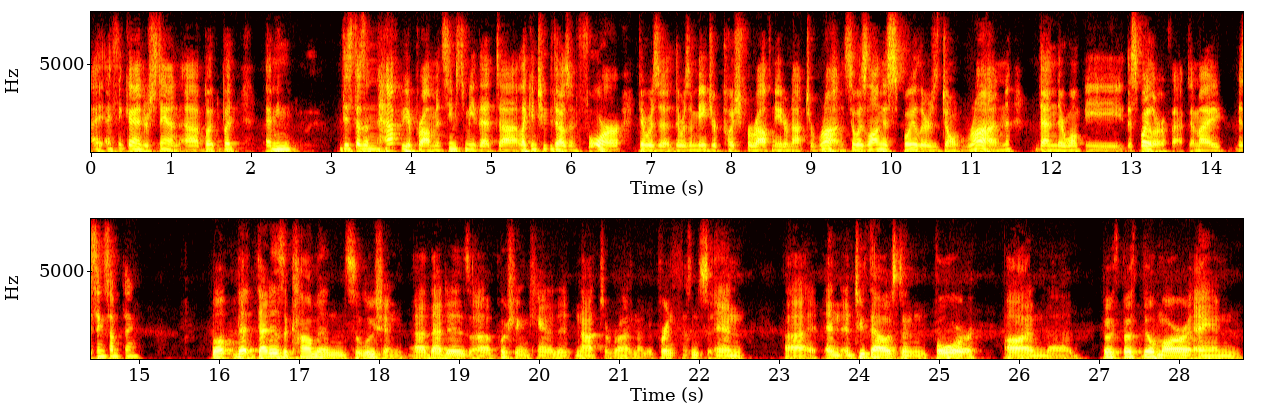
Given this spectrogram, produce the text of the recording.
I, I think I understand, uh, but but I mean this doesn't have to be a problem. It seems to me that, uh, like in 2004, there was a there was a major push for Ralph Nader not to run. So as long as spoilers don't run, then there won't be the spoiler effect. Am I missing something? Well, that that is a common solution. Uh, that is uh, pushing a candidate not to run. I mean, for instance, in uh, in, in 2004, on uh, both both Bill Maher and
